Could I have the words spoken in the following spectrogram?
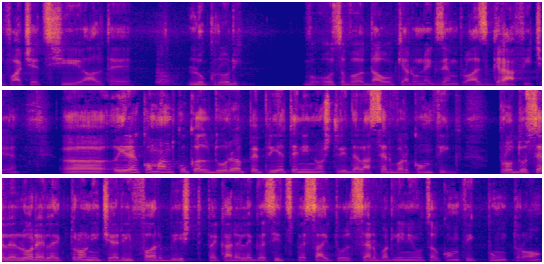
faceți și alte lucruri, o să vă dau chiar un exemplu, azi grafice, uh, îi recomand cu căldură pe prietenii noștri de la Server Config. Produsele lor electronice refurbished, pe care le găsiți pe site-ul serverliniuțăconfig.ro,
